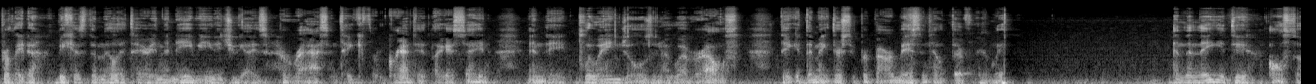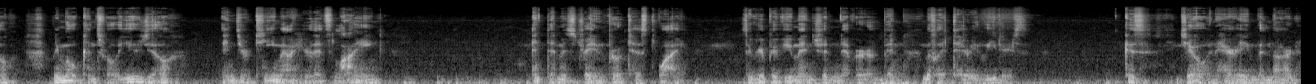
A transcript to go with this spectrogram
Perlita because the military and the Navy that you guys harass and take for granted, like I said, and the Blue Angels and whoever else, they get to make their superpower base and help their family. And then they get to also remote control you, Joe, and your team out here that's lying and demonstrate and protest why the group of you men should never have been military leaders. Because Joe and Harry and Bernard,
